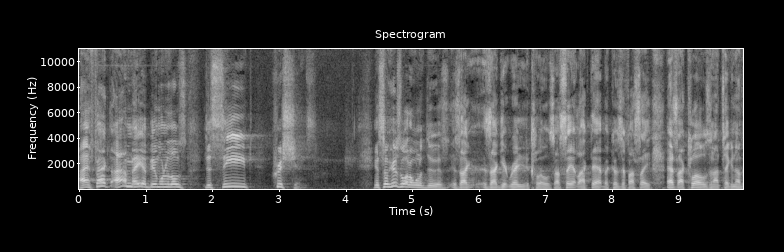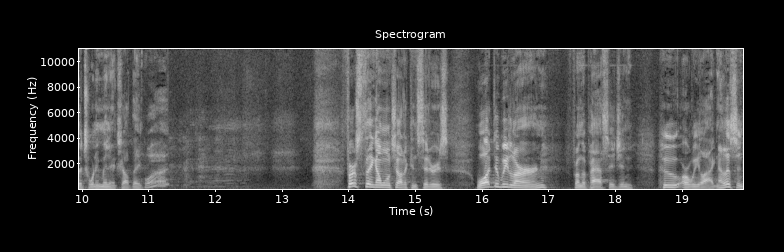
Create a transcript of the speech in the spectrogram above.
I, in fact, I may have been one of those deceived Christians. And so here's what I want to do as, I, as I get ready to close. I say it like that because if I say as I close and I take another 20 minutes, y'all think, what? First thing I want y'all to consider is what did we learn from the passage and who are we like? Now, listen,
